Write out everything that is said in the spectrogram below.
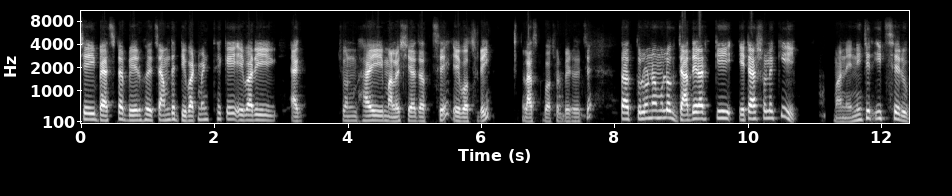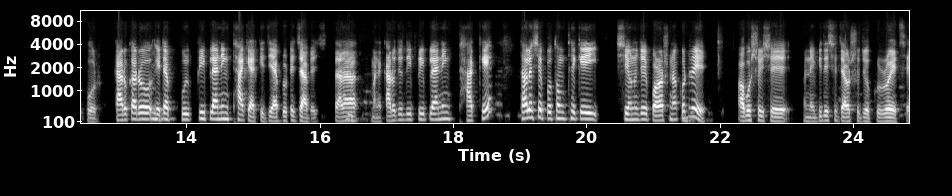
যেই ব্যাচটা বের হয়েছে আমাদের ডিপার্টমেন্ট থেকে এবারই একজন ভাই মালয়েশিয়া যাচ্ছে এবছরেই লাস্ট বছর বের হয়েছে। তার তুলনামূলক যাদের আর কি এটা আসলে কি মানে নিজের ইচ্ছের উপর কারও কারও এটা প্রি প্ল্যানিং থাকে আর কি যে অ্যাব্রোডে যাবে। তারা মানে কারও যদি প্রি প্ল্যানিং থাকে তাহলে সে প্রথম থেকেই সে অনুযায়ী পড়াশোনা করে অবশ্যই সে মানে বিদেশে যাওয়ার সুযোগ রয়েছে।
